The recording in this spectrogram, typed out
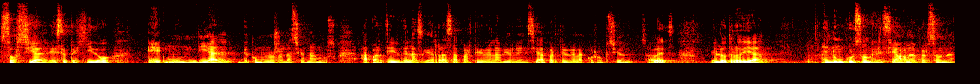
social, ese tejido eh, mundial de cómo nos relacionamos? A partir de las guerras, a partir de la violencia, a partir de la corrupción, ¿sabes? El otro día en un curso me decía una persona,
